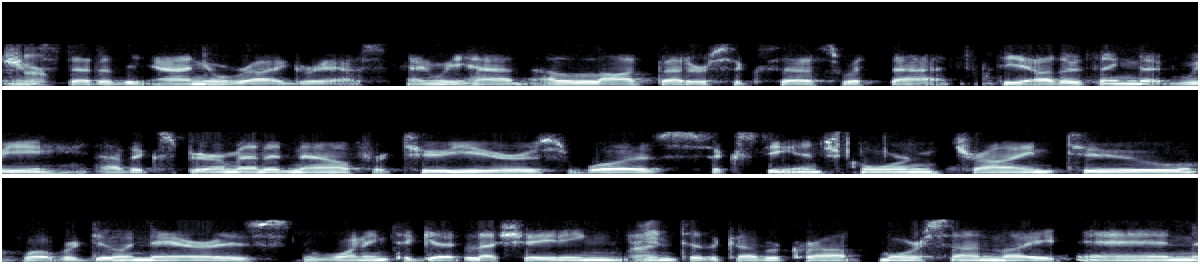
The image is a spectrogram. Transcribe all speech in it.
sure. instead of the annual ryegrass, and we had a lot better success with that. The other thing that we have experimented now for two few years was 60 inch corn. Trying to, what we're doing there is wanting to get less shading right. into the cover crop, more sunlight, and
